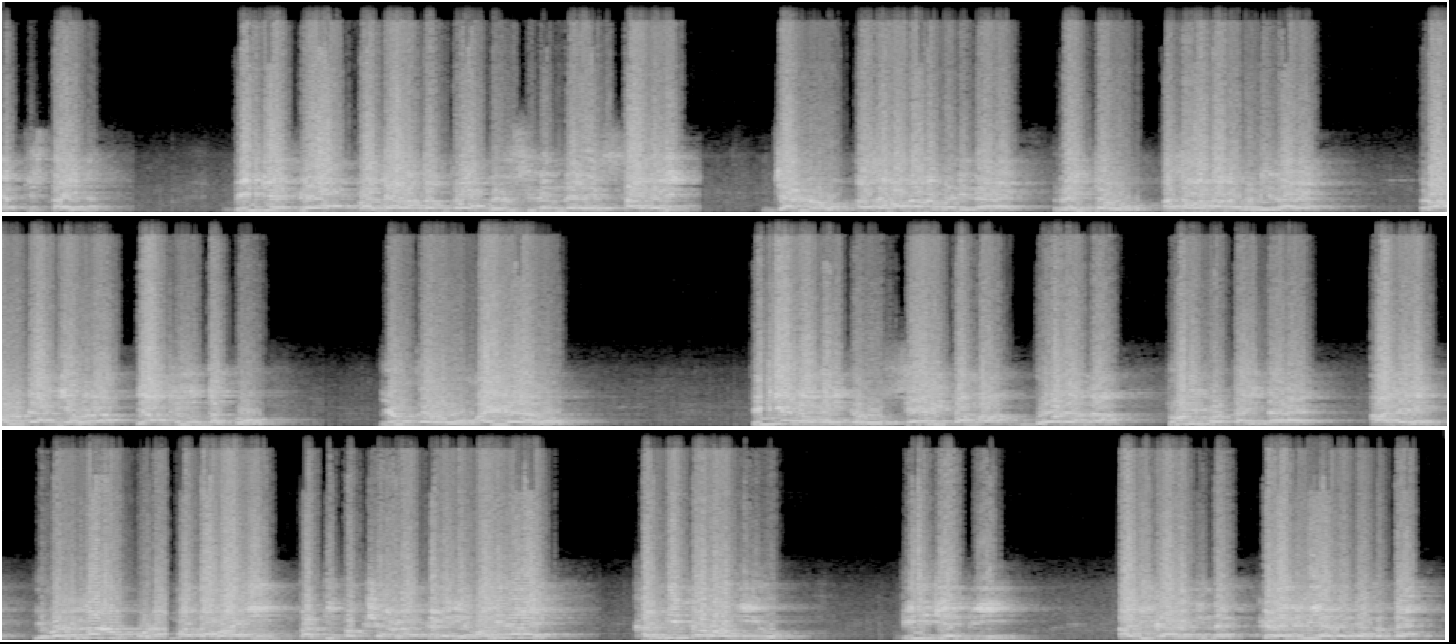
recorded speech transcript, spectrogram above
ಯತ್ನಿಸ್ತಾ ಇದ್ದಾರೆ. ಬಿಜೆಪಿಯ ಪ್ರಚಾರ ತಂತ್ರ ಬಿರುಸಿನಿಂದಲೇ ಸಾಗಲಿ. ಜನರು ಅಸಮಾಧಾನಗೊಂಡಿದ್ದಾರೆ. ರೈತರು ಅಸಮಾಧಾನಗೊಂಡಿದ್ದಾರೆ. ರಾಹುಲ್ ಗಾಂಧಿಯವರ ಯಾತ್ರೆಯುದ್ದಕ್ಕೂ ಯುವಕರು, ಮಹಿಳೆಯರು, ಹಿರಿಯ ನಾಗರಿಕರು ಸೇರಿ ತಮ್ಮ ಗೋಳನ್ನ ತೋಡಿಕೊಳ್ತಾ ಇದ್ದಾರೆ. ಆದರೆ ಇವರೆಲ್ಲರೂ ಕೂಡ ಮತವಾಗಿ ಪ್ರತಿಪಕ್ಷಗಳ ಕಡೆಗೆ ವಾಲಿದರೆ ಖಂಡಿತವಾಗಿಯೂ ಬಿಜೆಪಿ ಅಧಿಕಾರದಿಂದ ಕೆಳಗಿಳಿಯಬೇಕಾಗುತ್ತೆ.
